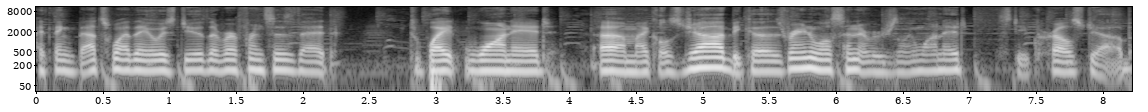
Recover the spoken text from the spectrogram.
I think that's why they always do the references that Dwight wanted uh, Michael's job because Rainn Wilson originally wanted Steve Carell's job.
